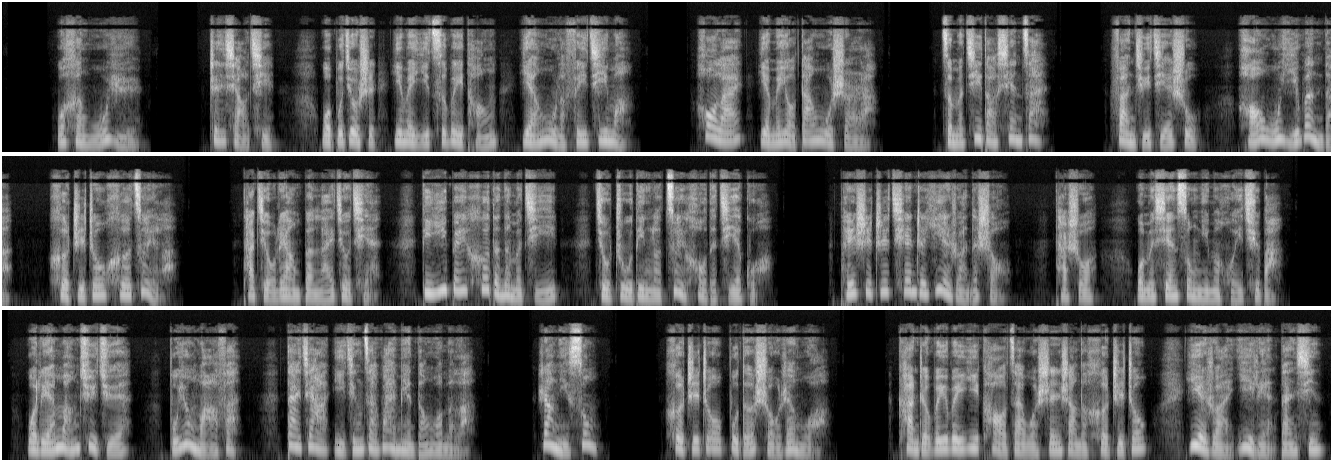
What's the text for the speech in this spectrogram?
我很无语，真小气。我不就是因为一次胃疼延误了飞机吗？后来也没有耽误事儿啊，怎么记到现在？饭局结束，毫无疑问的，贺知州喝醉了。他酒量本来就浅，第一杯喝的那么急，就注定了最后的结果。裴世之牵着叶软的手，他说：“我们先送你们回去吧。”我连忙拒绝：“不用麻烦，代驾已经在外面等我们了，让你送。”贺知州不得手刃我，看着微微依靠在我身上的贺知州，叶软一脸担心。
